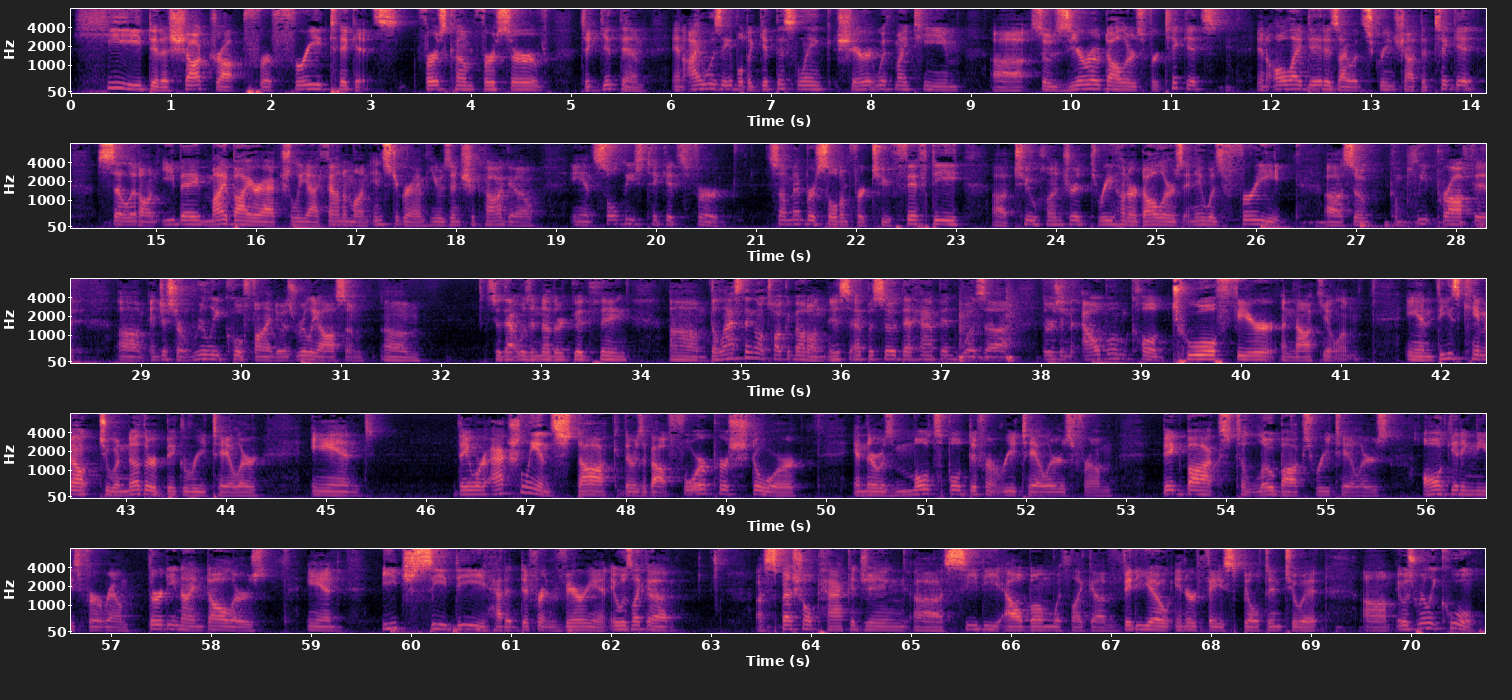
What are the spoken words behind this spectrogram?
he did a shock drop for free tickets, first come first serve to get them, and I was able to get this link, share it with my team. Uh, so zero dollars for tickets, and all I did is I would screenshot the ticket, sell it on eBay. My buyer actually, I found him on Instagram. He was in Chicago and sold these tickets for. Some members sold them for 250 uh, 200 $300, and it was free. Uh, so complete profit um, and just a really cool find. It was really awesome. Um, so that was another good thing. Um, the last thing I'll talk about on this episode that happened was uh, there's an album called Tool Fear Inoculum. And these came out to another big retailer, and they were actually in stock. There was about four per store, and there was multiple different retailers from big box to low box retailers, all getting these for around $39. And each CD had a different variant. It was like a a special packaging uh, CD album with like a video interface built into it. Um, it was really cool,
